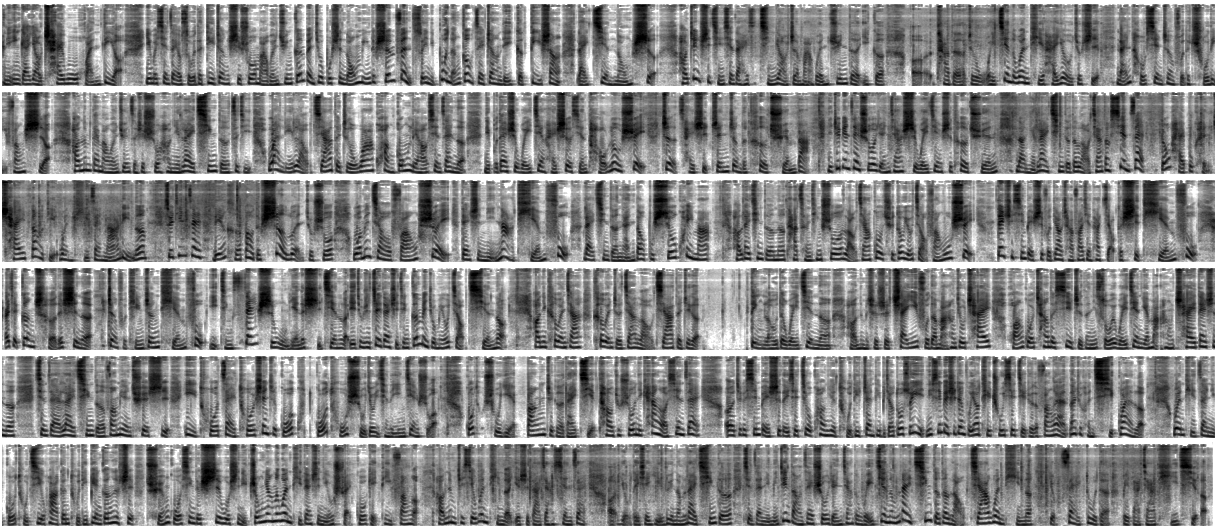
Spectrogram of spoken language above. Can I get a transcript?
你应该要拆屋还地哦，因为现在有所谓的地政是说马文君根本就不是农民的身份，所以你不能够在这样的一个地上来建农舍。好，这个事情现在还是紧咬着马文君的一个呃他的这个违建的问题，还有就是南投县政府的处理方式哦。好，那么在马文君则是说，好，你赖清德自己万里老家的这个挖矿公寮，现在呢，你不但是违建，还涉嫌逃漏税，这才是真正的特权。权吧，你这边在说人家是违建是特权，那你赖清德的老家到现在都还不肯拆，到底问题在哪里呢？所以今天在联合报的社论就说，我们缴房税，但是你纳田赋，赖清德难道不羞愧吗？好，赖清德呢，他曾经说老家过去都有缴房屋税，但是新北市府调查发现他缴的是田赋，而且更扯的是呢，政府停征田赋已经三十五年的时间了。也就是这段时间根本就没有缴钱了。好，你柯文家、柯文哲家老家的这个。顶楼的违建呢？好，那么就是晒衣服的，马上就拆；黄国昌的细致的，你所谓违建也马上拆。但是呢，现在赖清德方面却是一拖再拖，甚至国国土署就以前的营建署，国土署也帮这个来解套，就说你看哦，现在呃这个新北市的一些旧矿业土地占地比较多，所以你新北市政府要提出一些解决的方案，那就很奇怪了。问题在你国土计划跟土地变更的是全国性的事务，是你中央的问题，但是。你又甩锅给地方哦，好，那么这些问题呢，也是大家现在呃有的一些疑虑。那么赖清德现在你民进党在说人家的违建，那么赖清德的老家问题呢，又再度的被大家提起了。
